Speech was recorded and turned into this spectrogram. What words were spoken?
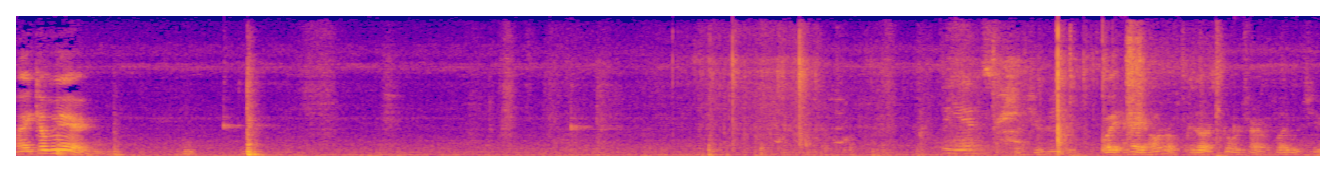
Hey, come here. Yes. What you mean? Wait, hey, hold up, because I was going to try to play with you.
